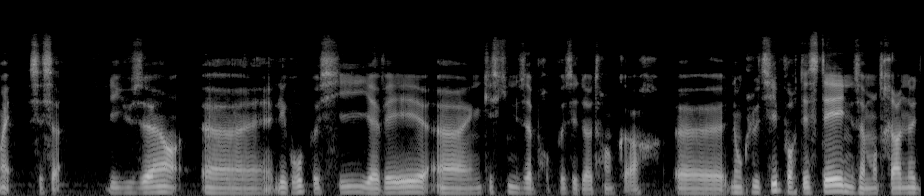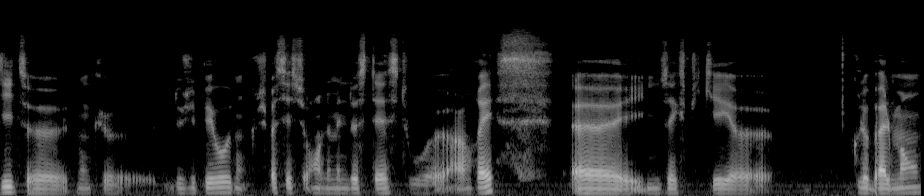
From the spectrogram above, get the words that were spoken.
Ouais, c'est ça. Les users, euh, les groupes aussi, il y avait euh, qu'est-ce qu'il nous a proposé d'autre encore? Euh, Donc l'outil pour tester, il nous a montré un audit donc de GPO, donc je suis passé sur un domaine de test ou un vrai. il nous a expliqué globalement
